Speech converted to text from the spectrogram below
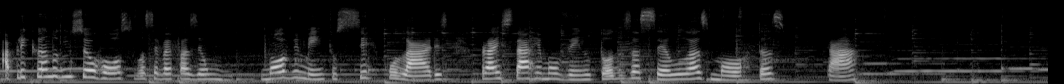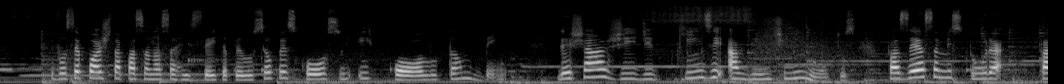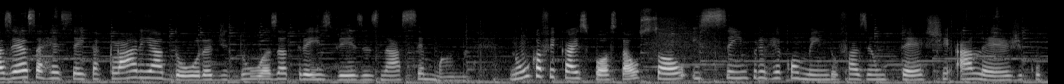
Aplicando no seu rosto, você vai fazer um movimentos circulares para estar removendo todas as células mortas tá? E você pode estar passando essa receita pelo seu pescoço e colo também. Deixar agir de 15 a 20 minutos. Fazer essa mistura, fazer essa receita clareadora de duas a três vezes na semana. Nunca ficar exposta ao sol e sempre recomendo fazer um teste alérgico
